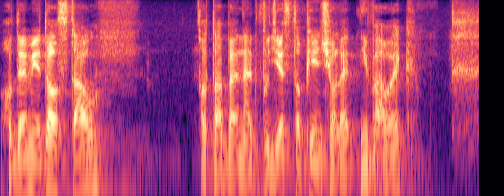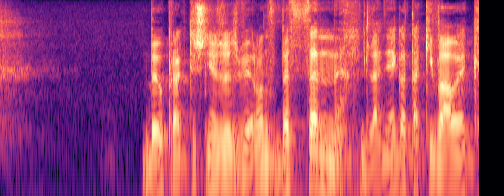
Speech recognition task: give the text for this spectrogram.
ode mnie dostał, notabene 25-letni wałek, był praktycznie rzecz biorąc bezcenny. Dla niego taki wałek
